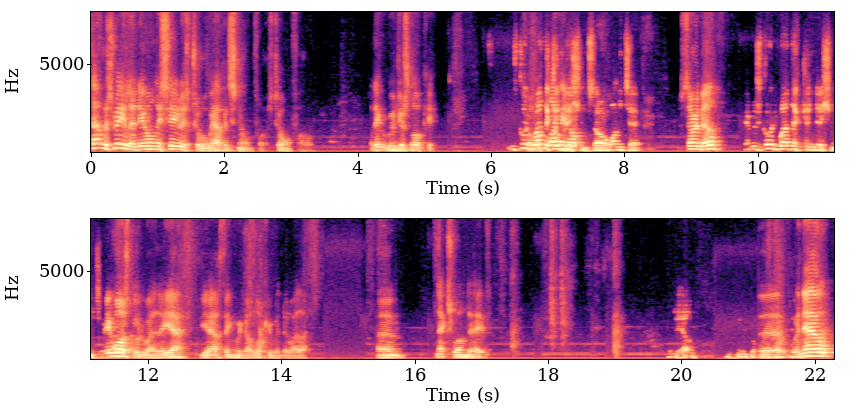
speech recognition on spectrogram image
that was really the only serious trouble we had with Stonefall. Stonefall. I think we were just lucky. It was good So weather ploughing up. conditions, though, wasn't it? Sorry, Bill. It was good weather conditions. we It had. was good weather, yeah. Yeah, I think we got lucky with the weather. Um, next one, Dave. Hell. Uh, we're now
